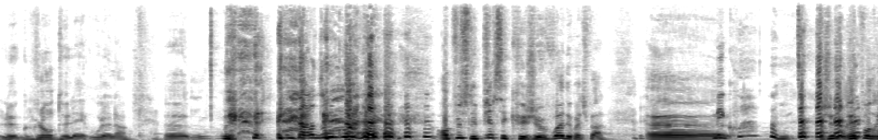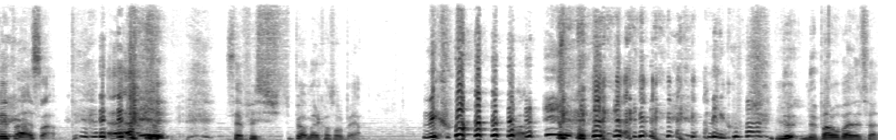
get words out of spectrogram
Le gland de lait, oulala. Pardon, quoi en plus, le pire, c'est que je vois de quoi tu parles. Mais quoi Je ne répondrai pas à ça. Ça fait super mal quand on le perd. Mais quoi Voilà. Mais quoi Ne, ne parlons pas de ça.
